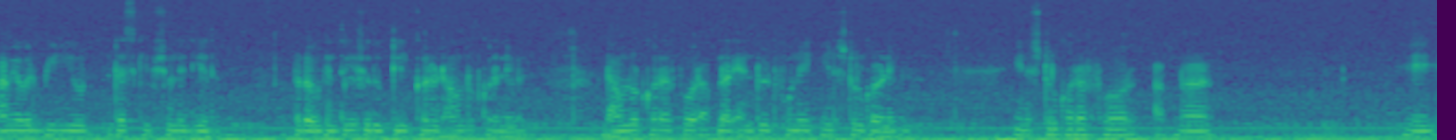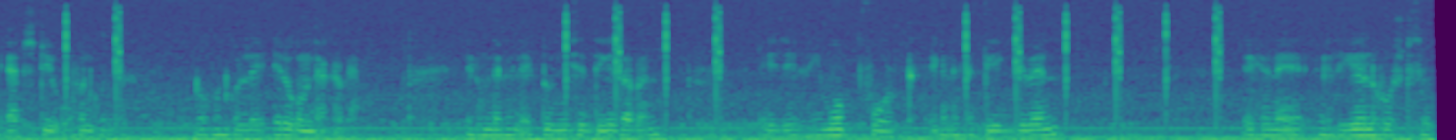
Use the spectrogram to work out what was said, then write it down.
আমি আবার ভিডিও ডেসক্রিপশনে দিয়ে দেবো। আপনারা ওইখান থেকে শুধু ক্লিক করে ডাউনলোড করে নেবেন। ডাউনলোড করার পর আপনার অ্যান্ড্রয়েড ফোনে ইনস্টল করে নেবেন। ইনস্টল করার পর আপনার এই অ্যাপসটি ওপেন করবেন। ওপেন করলে এরকম দেখাবে। এরকম দেখালে একটু নিচের দিকে যাবেন। এই যে রিমুভ পোর্ট এখানে একটা ক্লিক দিবেন। এখানে রিয়েল হোস্ট সেভ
